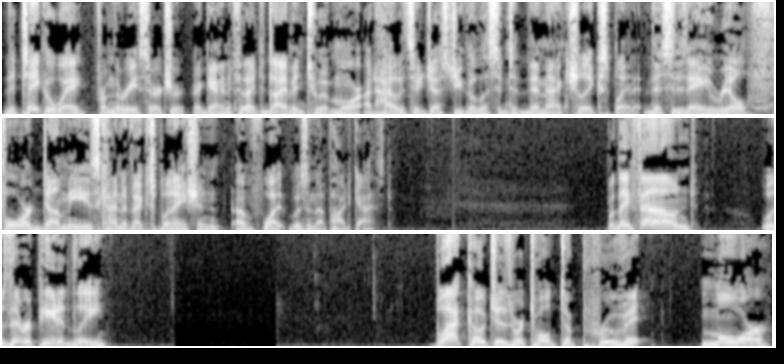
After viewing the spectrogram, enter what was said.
The takeaway from the researcher, again, if you'd like to dive into it more, I'd highly suggest you go listen to them actually explain it. This is a real for dummies kind of explanation of what was in that podcast. What they found was that repeatedly, black coaches were told to prove it more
